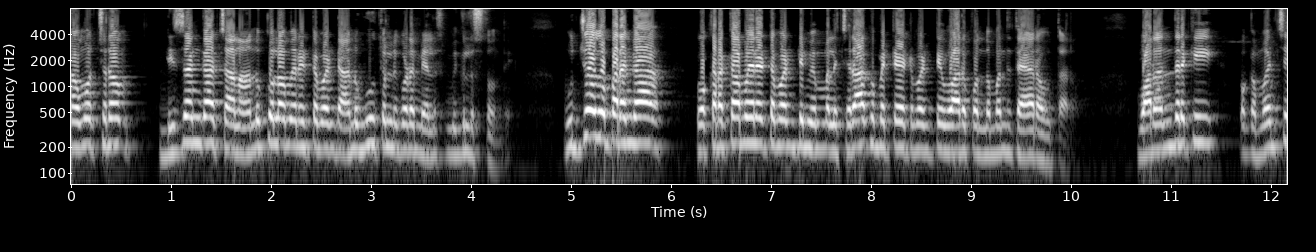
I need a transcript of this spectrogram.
సంవత్సరం నిజంగా చాలా అనుకూలమైనటువంటి అనుభూతుల్ని కూడా మిగులుస్తుంది. ఉద్యోగపరంగా ఒక రకమైనటువంటి మిమ్మల్ని చిరాకు పెట్టేటువంటి వారు కొంతమంది తయారవుతారు. వారందరికీ ఒక మంచి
